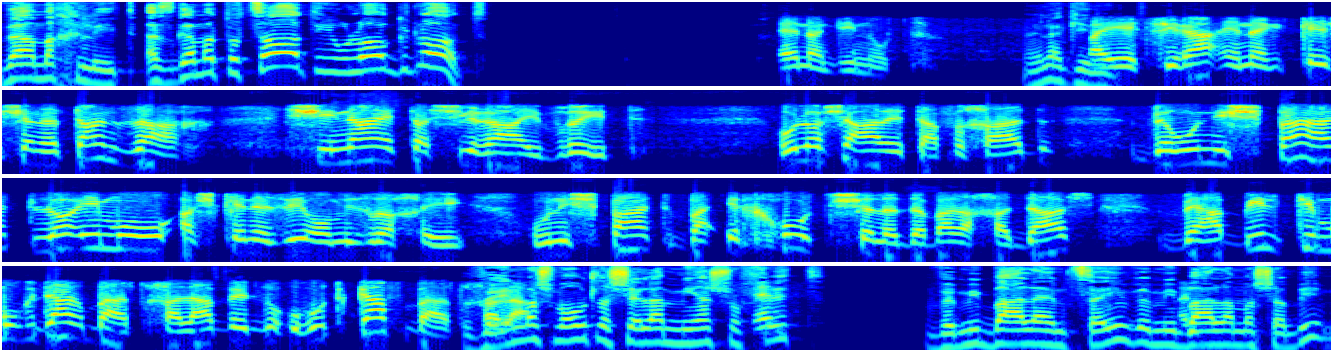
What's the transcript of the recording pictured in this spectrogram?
והמחליט, אז גם התוצאות יהיו לא הוגנות. אין הגינות. אין הגינות. ביצירה, אין, כשנתן זך שינה את השירה העברית, הוא לא שאל את אף אחד, והוא נשפט לא אם הוא אשכנזי או מזרחי, הוא נשפט באיכות של הדבר החדש והבלתי מוגדר בהתחלה, והוא הותקף בהתחלה. ואין משמעות לשאלה מי השופט? ומי בעל האמצעים ומי בעל המשאבים?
